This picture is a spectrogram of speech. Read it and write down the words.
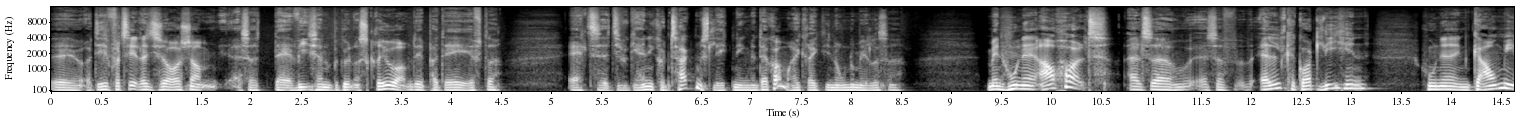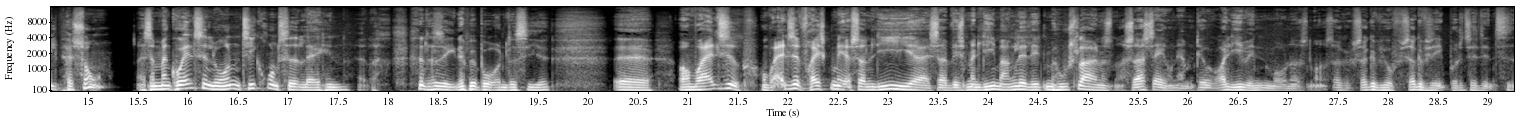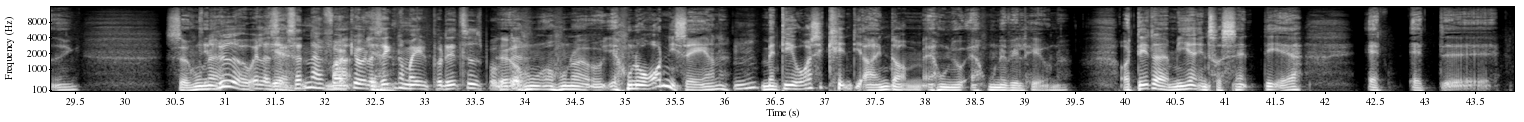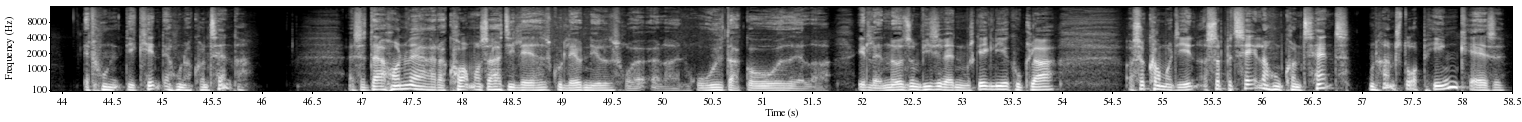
Øh, og det fortæller de så også om, altså, da aviserne begynder at skrive om det et par dage efter, at øh, de vil gerne i kontakt med slægtningen, men der kommer ikke rigtig nogen, der melder sig. Men hun er afholdt, altså, altså alle kan godt lide hende. Hun er en gavmild person. Altså man kunne altid låne en 10 af hende, eller, eller så en af beboerne, der siger. Øh, og hun var, altid, hun var altid frisk med, sådan lige, altså, hvis man lige manglede lidt med huslejen og sådan noget, så sagde hun, jamen det var godt lige vente en måned og sådan noget, så, så, kan vi jo, så kan vi se på det til den tid, ikke? Så hun det lyder jo ellers, ja, sådan er folk jo ellers ja. ikke normalt på det tidspunkt. Ja, hun, hun, er, ja, hun er orden i sagerne, mm. men det er jo også kendt i ejendommen, at hun jo er, hun er velhavende. Og det, der er mere interessant, det er, at, at, øh, at hun, det er kendt, at hun har kontanter. Altså, der er håndværkere, der kommer, så har de lavet, skulle lave et nedløbsrør, eller en rude, der er gået, eller et eller andet, noget, som viseverden måske ikke lige har kunne klare. Og så kommer de ind, og så betaler hun kontant. Hun har en stor pengekasse,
